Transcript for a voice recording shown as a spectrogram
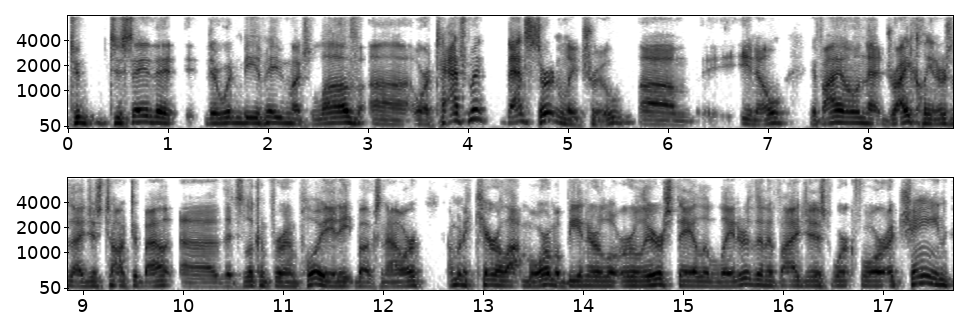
to to say that there wouldn't be maybe much love uh or attachment, that's certainly true. Um you know, if I own that dry cleaners that I just talked about, uh, that's looking for an employee at eight bucks an hour, I'm going to care a lot more. I'm going to be in there a little earlier, stay a little later than if I just work for a chain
